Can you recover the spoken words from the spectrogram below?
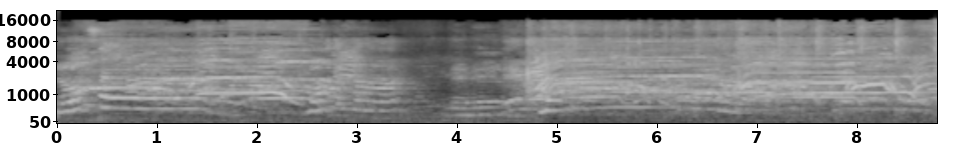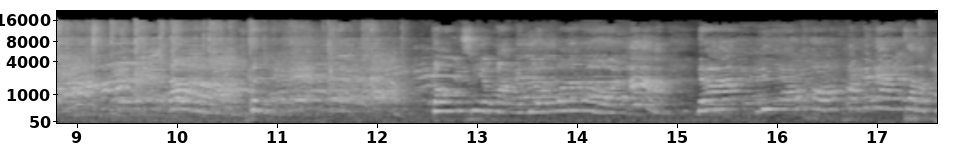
น้องแซมน้องอะไรคะเนเน่น้องอ่ากองเชียร์มาเยอะมากเลยอะนะเดี๋ยวขอคำแนะนำจากท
